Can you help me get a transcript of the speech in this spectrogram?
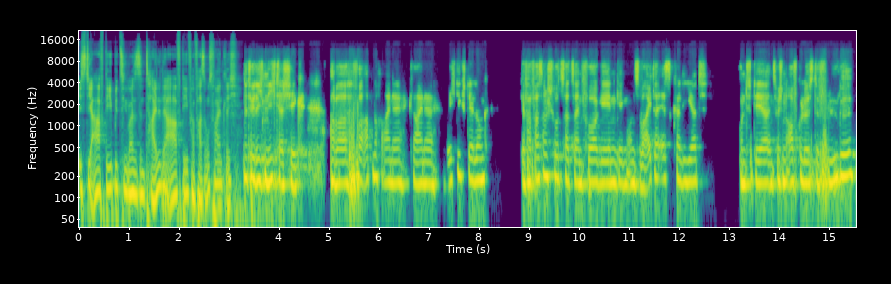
ist die AfD bzw. sind Teile der AfD verfassungsfeindlich? Natürlich nicht, Herr Schick. Aber vorab noch eine kleine Richtigstellung. Der Verfassungsschutz hat sein Vorgehen gegen uns weiter eskaliert und der inzwischen aufgelöste Flügel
